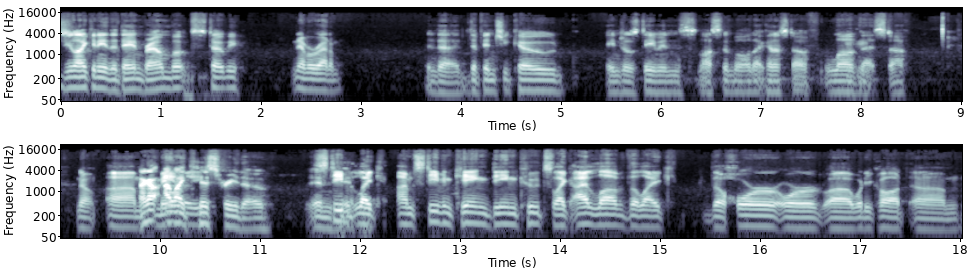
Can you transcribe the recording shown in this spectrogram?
you like any of the Dan Brown books, Toby? Never read them. And the Da Vinci Code, Angels, Demons, Lost Symbol, all that kind of stuff. Love Mhm. that stuff. No, um, I got. I like history though. And Stephen, it- like I'm Stephen King, Dean Koontz. Like I love the like the horror or uh, what do you call it? Um,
